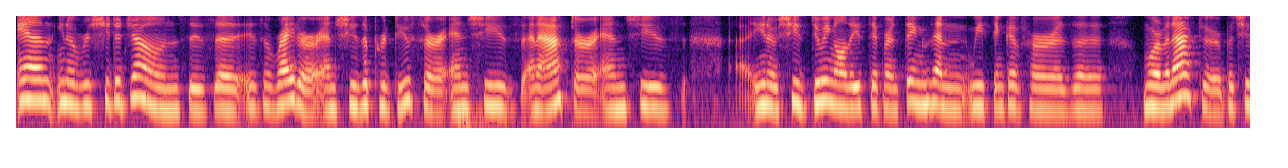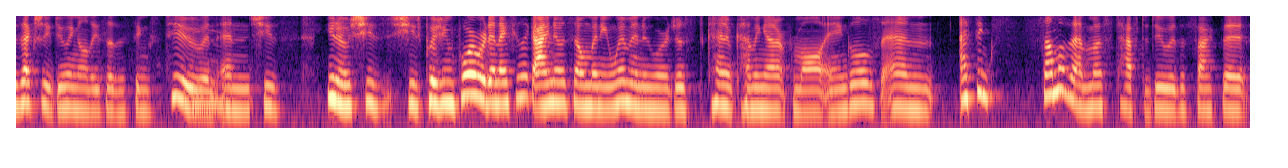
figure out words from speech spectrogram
and you know Rashida Jones is a is a writer and she's a producer and she's an actor and she's uh, you know she's doing all these different things and we think of her as a more of an actor but she's actually doing all these other things too and and she's you know she's she's pushing forward and I feel like I know so many women who are just kind of coming at it from all angles and I think some of that must have to do with the fact that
